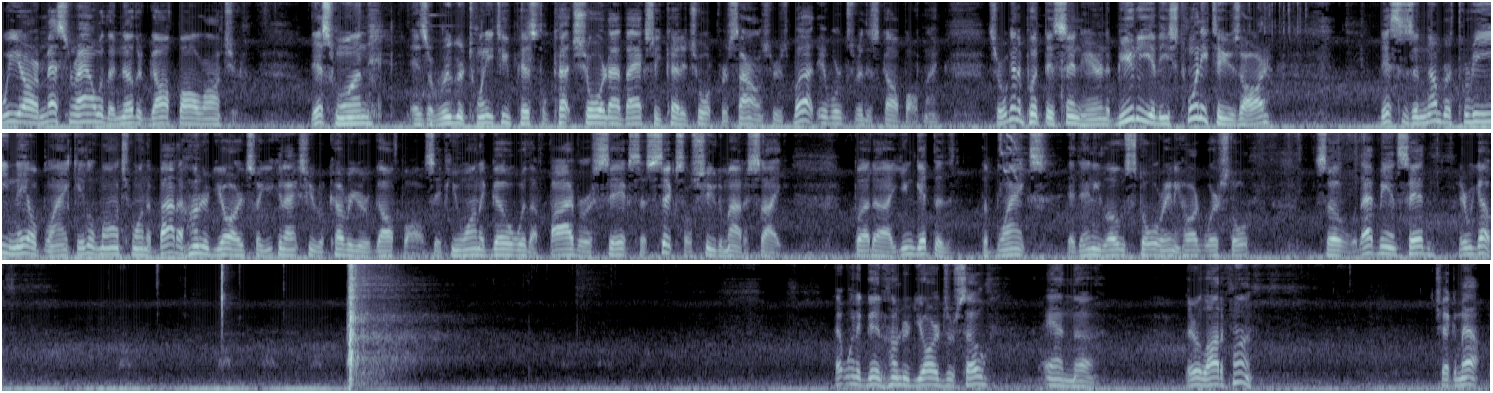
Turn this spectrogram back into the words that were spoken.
We are messing around with another golf ball launcher. This one is a Ruger 22 pistol cut short. I've actually cut it short for silencers, but it works for this golf ball thing. So we're going to put this in here. And the beauty of these 22s are, this is a number three nail blank. It'll launch one about 100 yards so you can actually recover your golf balls. If you want to go with a five or a six, a six will shoot them out of sight. But uh, you can get the, the blanks at any Lowe's store, any hardware store. So with that being said, here we go. That went a good 100 yards or so, and uh, they're a lot of fun. Check them out.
